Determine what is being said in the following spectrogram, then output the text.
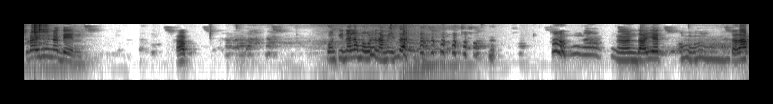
Try nyo na din. Hap. Konti na lang, mawala namin isa. Ang diet. Sarap.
